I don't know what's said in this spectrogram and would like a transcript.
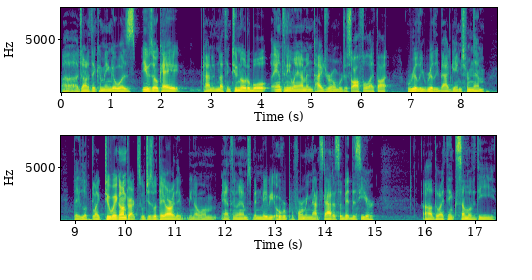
Uh, Jonathan Kuminga was he was okay, kind of nothing too notable. Anthony Lamb and Ty Jerome were just awful. I thought really really bad games from them. they looked like two-way contracts, which is what they are. They, you know, um, Anthony Lamb's been maybe overperforming that status a bit this year, uh, though I think some of the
